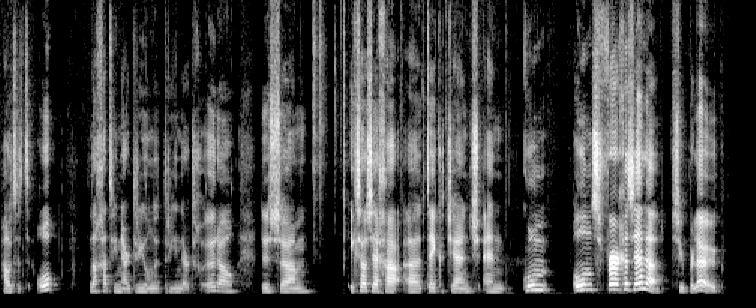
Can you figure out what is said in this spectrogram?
houdt het op. Dan gaat hij naar 333 euro. Dus um, ik zou zeggen, take a chance en kom ons vergezellen. Superleuk!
